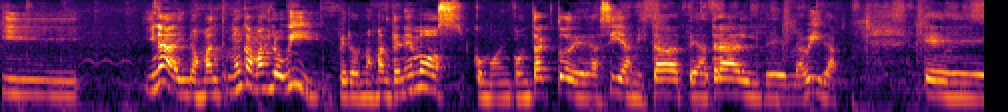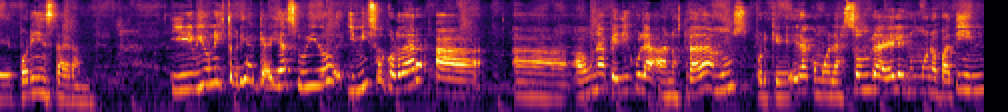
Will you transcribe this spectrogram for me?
y, y nada, y nunca más lo vi, pero nos mantenemos como en contacto de así, amistad teatral de la vida, eh, por Instagram. Y vi una historia que había subido y me hizo acordar a, a- una película, a Nostradamus, porque era como la sombra de él en un monopatín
